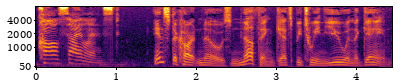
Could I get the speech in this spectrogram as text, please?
Call silenced. Instacart knows nothing gets between you and the game.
